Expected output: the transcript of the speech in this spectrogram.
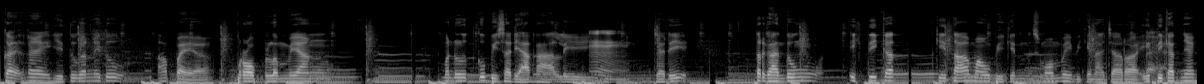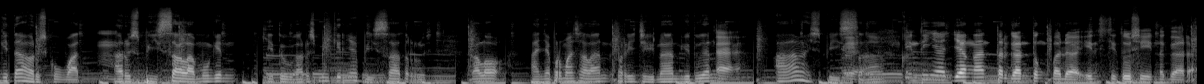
kayak kayak gitu kan itu apa ya problem yang menurutku bisa diakali. Hmm. Jadi tergantung iktikat kita mau bikin semua mau bikin acara, iktikatnya kita harus kuat, Hmm. harus bisa lah mungkin gitu, harus mikirnya bisa terus. Kalau hanya permasalahan perizinan gitu kan, Eh, ah bisa. intinya jangan tergantung pada institusi negara.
